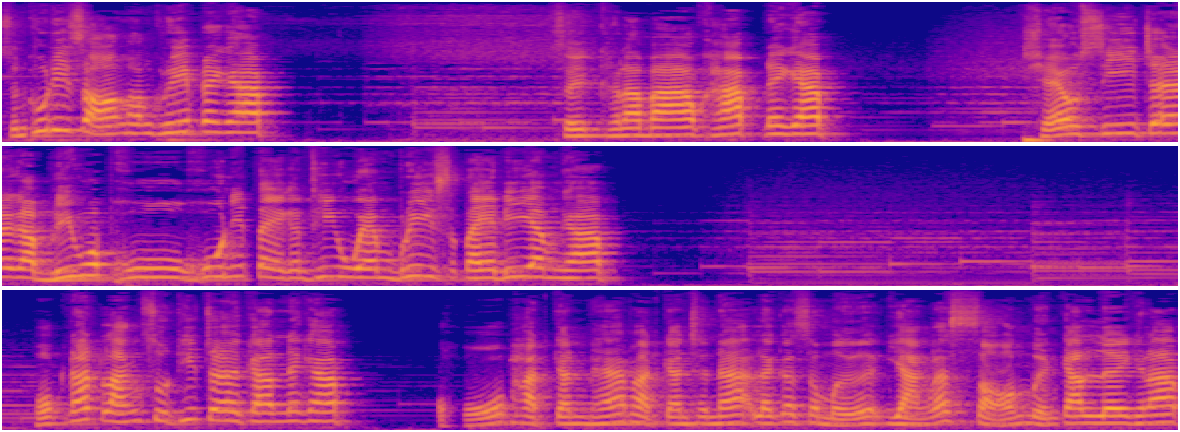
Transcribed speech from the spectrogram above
ส่วนคู่ที่ 2 ของคลิปนะครับศึกคาราบาวครับนะครับ เชลซีเจอกับลิเวอร์พูลคู่นี้เตะกันที่เวมบรีย์สเตเดียมครับ6นัดหลังสุดที่เจอกันนะครับ โอ้โห ผัดกันแพ้ผัดกันชนะ แล้วก็เสมออย่างละ 2 เหมือนกันเลยครับ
